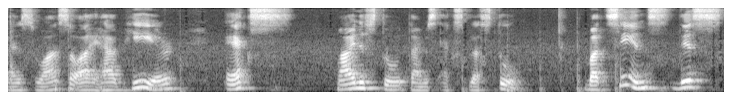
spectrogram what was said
times 1. So I have here x minus 2 times x plus 2. But since this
